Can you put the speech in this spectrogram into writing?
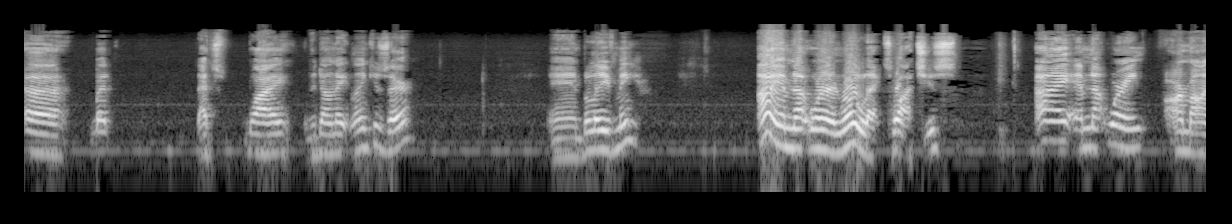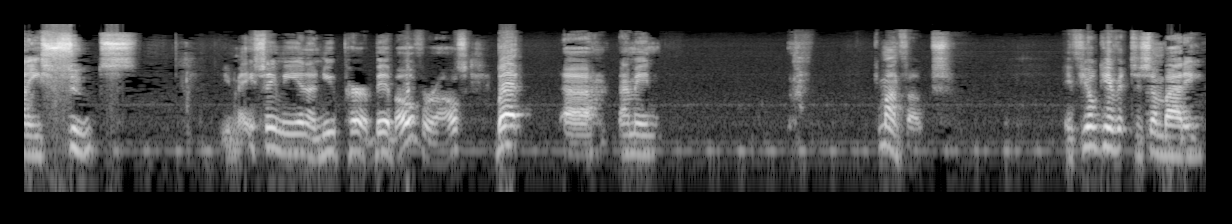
Uh, but that's why the donate link is there. And believe me, I am not wearing Rolex watches. I am not wearing Armani suits. You may see me in a new pair of bib overalls, but, uh, I mean, come on, folks. If you'll give it to somebody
